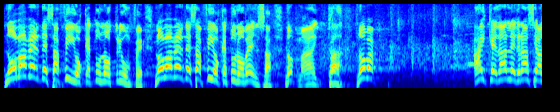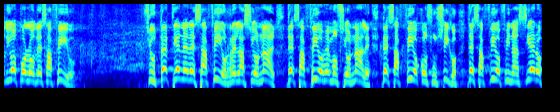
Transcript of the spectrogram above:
no va a haber desafío que tú no triunfes, no va a haber desafío que tú no venzas. No, my God, no va. Hay que darle gracias a Dios por los desafíos. Si usted tiene desafíos relacional, desafíos emocionales, desafíos con sus hijos, desafíos financieros,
